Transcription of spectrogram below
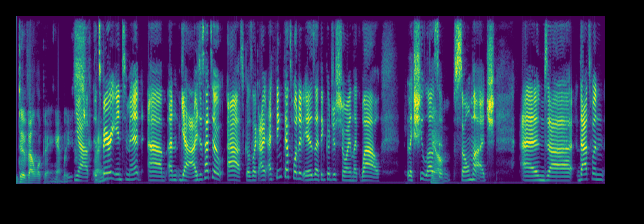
developing, at least. Yeah, it's very intimate. Um, and yeah, I just had to ask. I was like, I, I think that's what it is. I think they're just showing, like, wow, like she loves Yeah. him so much. And uh, that's when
